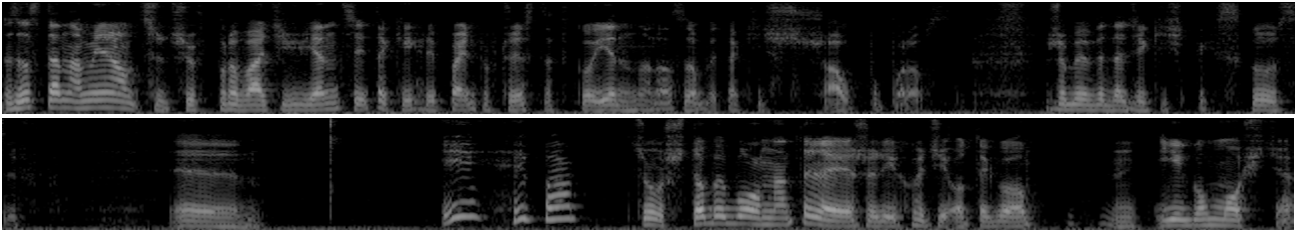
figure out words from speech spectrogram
zastanawiający, czy wprowadzi więcej takich repaintów, czy jest to tylko jednorazowy taki szał po prostu, żeby wydać jakiś ekskluzyw. Ym, I chyba, cóż, to by było na tyle, jeżeli chodzi o tego mm, jego moście,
